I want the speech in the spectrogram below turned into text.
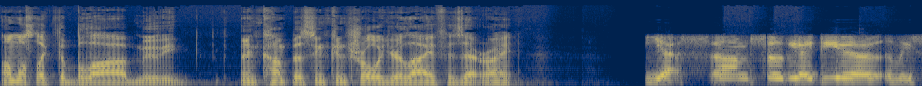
almost like the Blob movie, encompass and control your life. Is that right? Yes, um, so the idea, at least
